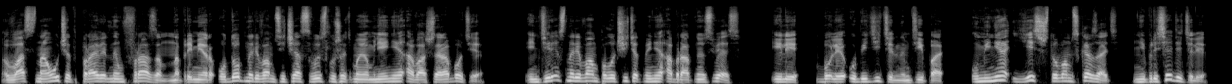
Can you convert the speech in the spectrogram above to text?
Вас научат правильным фразам, например, удобно ли вам сейчас выслушать мое мнение о вашей работе? Интересно ли вам получить от меня обратную связь? Или более убедительным типа «У меня есть что вам сказать, не присядете ли?»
